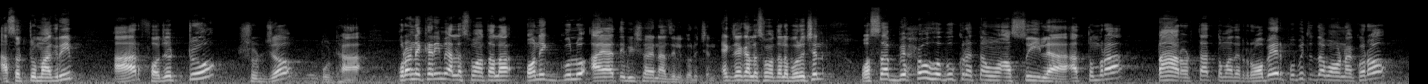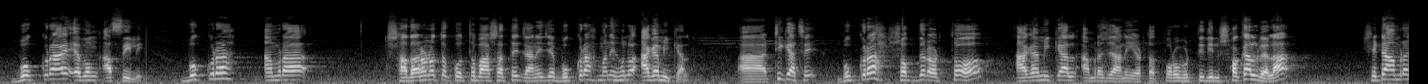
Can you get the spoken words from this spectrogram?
আসর টু মাগরিব আর ফজর টু সূর্য উঠা। কোরআনে কারিমে আল্লাহ সুবহানাহু অনেকগুলো আয়াতে বিষয়ে নাজিল করেছেন। এক জায়গায় আল্লাহ সুবহানাহু বলেছেন, ওয়াসাব্বিহুহু বুকরাতাম আসীলা। আর তোমরা তাঁর, অর্থাৎ তোমাদের রবের পবিত্রতা বর্ণনা করো বকরায় এবং আসিলে। বকরা আমরা সাধারণত কথ্য ভাষাতে জানি যে বুকরাহ মানে হলো আগামীকাল। ঠিক আছে বুকরাহ শব্দের অর্থ আগামীকাল আমরা জানি, অর্থাৎ পরবর্তী দিন সকালবেলা। সেটা আমরা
